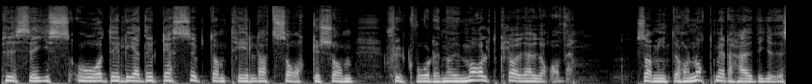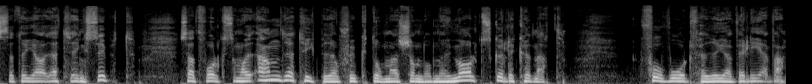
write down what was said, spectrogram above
Precis och det leder dessutom till att saker som sjukvården normalt klarar av som inte har något med det här viruset att göra trängs ut. Så att folk som har andra typer av sjukdomar som de normalt skulle kunnat få vård för att överleva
